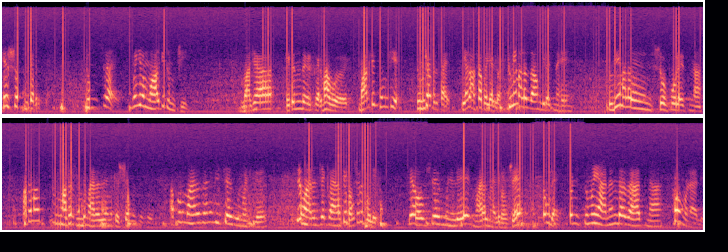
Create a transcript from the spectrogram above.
हे सुंदर तुमचं आहे म्हणजे मालकी तुमची. माझ्या एकंदर कर्मावर मालकी तुमची आहे तुमच्या करताय याला असा पर्याय तुम्ही मला जाऊन दिलत नाही. तुम्ही मला सोपवलेत ना. आता मग माझं म्हणजे महाराजांनी कशा आपण महाराजांनी विचारू म्हटलं ते महाराजांच्या कानात ते भाऊसाहेब बोले ते भाऊसाहेब म्हणले महाराज म्हणाले भाऊसाहेब पण तुम्ही आनंदात आहात ना. हो म्हणाले.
